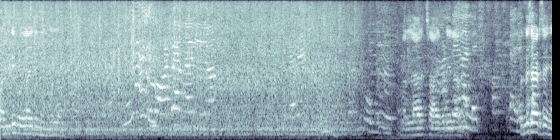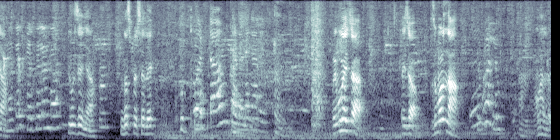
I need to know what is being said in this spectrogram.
വണ്ടി ഫുള്ളായിട്ട് നിന്നല്ലോ. എല്ലാരും ചായ കുടിയിലാണ്. പിന്നെ ചായ അടിച്ചു കഴിഞ്ഞാ? യൂസ് കഴിഞ്ഞാ? എന്താ സ്പെഷ്യൽ റിവു കഴിച്ചാ കഴിച്ചോ സുമോളെന്നാ ആണല്ലോ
